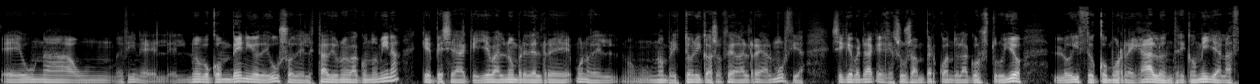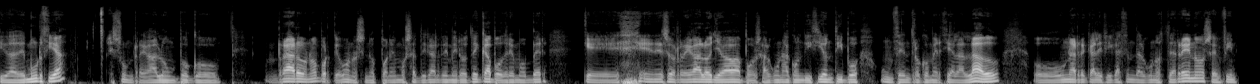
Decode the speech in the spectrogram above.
eh, una, un, en fin, el, nuevo convenio de uso del Estadio Nueva Condomina, que pese a que lleva el nombre del re, bueno, del un nombre histórico asociado al Real Murcia, sí que es verdad que Jesús Amper cuando la construyó lo hizo como regalo entre comillas a la ciudad de Murcia. Es un regalo un poco raro, ¿no? Porque bueno, si nos ponemos a tirar de meroteca podremos ver que en esos regalos llevaba pues alguna condición tipo un centro comercial al lado o una recalificación de algunos terrenos, en fin,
